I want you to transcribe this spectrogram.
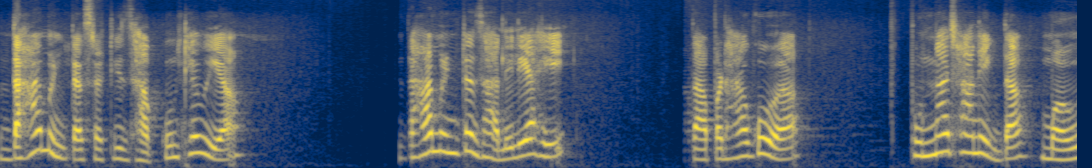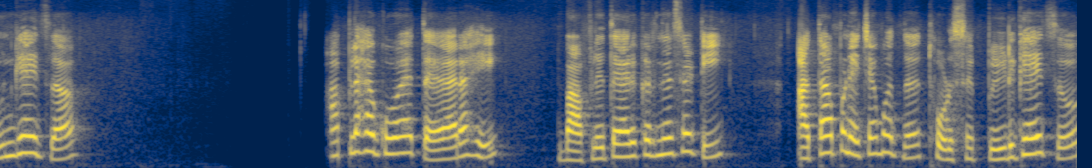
दहा मिनटासाठी झाकून ठेवूया. दहा मिनटं झालेली आहे. आता आपण हा गोळा पुन्हा छान एकदा मळून घ्यायचा. आपला हा गोळा तयार आहे. बाफले तयार करण्यासाठी आता आपण याच्यामधनं थोडंसं पीठ घ्यायचं.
